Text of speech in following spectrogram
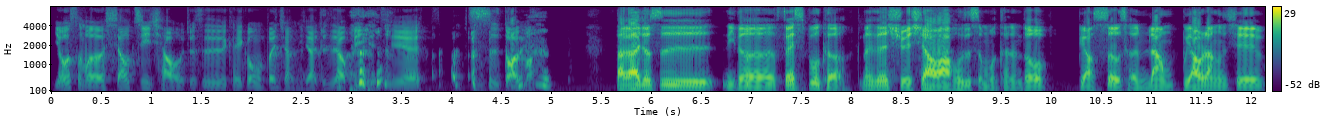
有什么小技巧，就是可以跟我们分享一下，就是要避免这些事端吗？大概就是你的 Facebook 那个学校啊，或是什么，可能都不要设成让不要让一些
